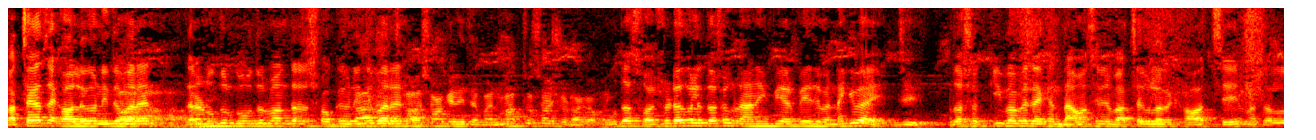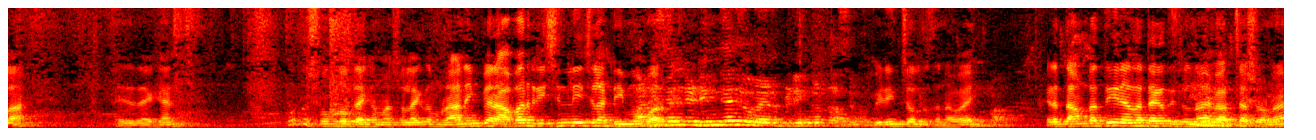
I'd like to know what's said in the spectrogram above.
বাচ্চা কাচ্চা খাওয়া লেগেও নিতে হ্যাঁ, পারেন। হ্যাঁ, হ্যাঁ। যারা নতুন কবুতর পান তারা শখেও নিতে পারেন। হ্যাঁ, শখে নিতে পারেন। মাত্র ছয়শো টাকা ভাই। উদা ছয়শো টাকা হলে দর্শক রানিং পেয়ার পেয়ে যাবেন নাকি ভাই? জি। দর্শক কীভাবে দেখেন দামাসিনের বাচ্চাগুলোকে খাওয়াচ্ছে মাসাল্লাহ এই যে দেখেন কত সুন্দর দেখেন মাসাল্লাহ একদম রানিং পেয়ার আবার রিসেন্টলি ছিল ডিমও পারবে। বিডিং চলতেছে না ভাই? এটা দামটা তিন হাজার টাকা দিছিল না বাচ্চা শোনা?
